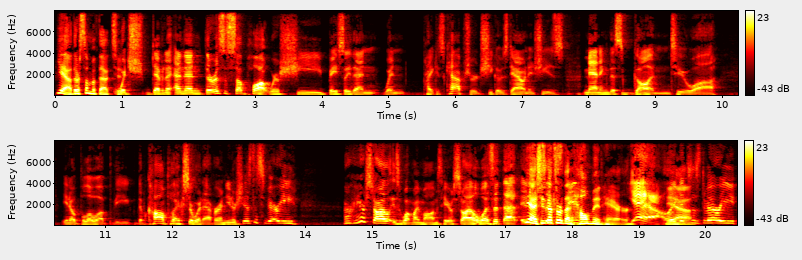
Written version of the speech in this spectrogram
Yeah, there's some of that too. Which definitely, and then there is a subplot where she basically then, when Pike is captured, she goes down and she's manning this gun to, uh, you know, blow up the the complex or whatever. And you know, she has this very. Her hairstyle is what my mom's hairstyle was at that. yeah, she's got sort of that helmet hair. Yeah, like Yeah. it's just very.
